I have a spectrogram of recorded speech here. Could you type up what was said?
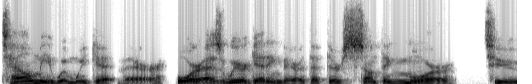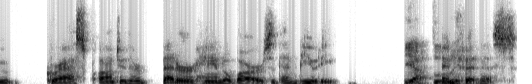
tell me when we get there, or as we're getting there, that there's something more to grasp onto. There are better handlebars than beauty. Yeah. Absolutely. And fitness.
